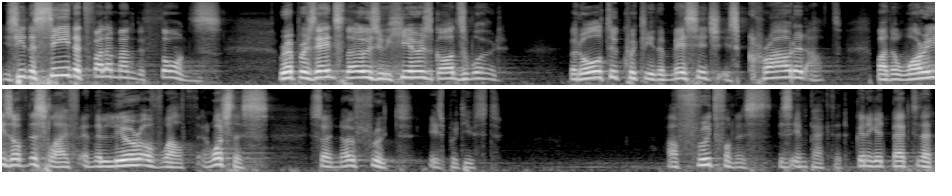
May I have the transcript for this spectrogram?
You see, the seed that fell among the thorns represents those who hears God's word. But all too quickly, the message is crowded out by the worries of this life and the lure of wealth. And watch this so no fruit is produced. Our fruitfulness is impacted. I'm going to get back to that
